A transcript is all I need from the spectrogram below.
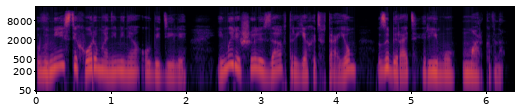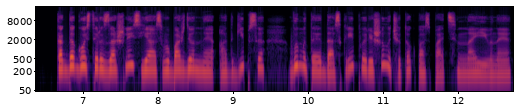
вместе хором они меня убедили. И мы решили завтра ехать втроем забирать Риму Марковну. Когда гости разошлись, я, освобожденная от гипса, вымытая до скрипа, решила чуток поспать, наивная.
